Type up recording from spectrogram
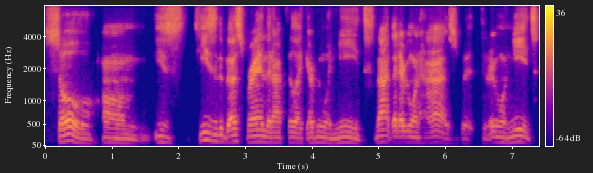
soul. Um, he's he's the best brand that I feel like everyone needs. Not that everyone has, but that everyone needs.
